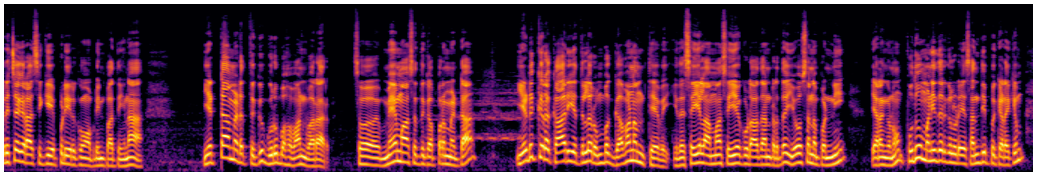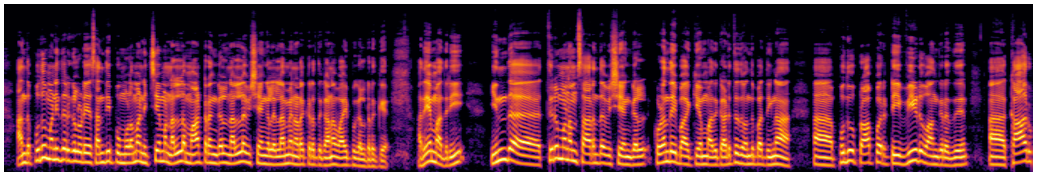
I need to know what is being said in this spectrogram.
விருச்சக ராசிக்கு எப்படி இருக்கும் அப்படின்னு பார்த்தீங்கன்னா எட்டாம் இடத்துக்கு குரு பகவான் வரார். ஸோ மே மாதத்துக்கு அப்புறமேட்டா எடுக்கிற காரியத்தில் ரொம்ப கவனம் தேவை. இதை செய்யலாமா? செய்யக்கூடாதான்றதை யோசனை பண்ணி இறங்கணும். புது மனிதர்களுடைய சந்திப்பு கிடைக்கும். அந்த புது மனிதர்களுடைய சந்திப்பு மூலமாக நிச்சயமாக நல்ல மாற்றங்கள் நல்ல விஷயங்கள் எல்லாமே நடக்கிறதுக்கான வாய்ப்புகள் இருக்குது அதே மாதிரி இந்த திருமணம் சார்ந்த விஷயங்கள் குழந்தை பாக்கியம் அதுக்கு அடுத்தது வந்து பார்த்திங்கன்னா புது ப்ராப்பர்ட்டி வீடு வாங்குறது கார்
